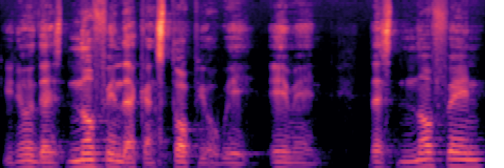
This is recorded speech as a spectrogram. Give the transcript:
you know there's nothing that can stop your way. Amen. There's nothing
